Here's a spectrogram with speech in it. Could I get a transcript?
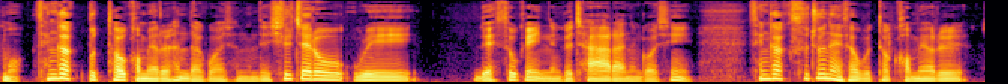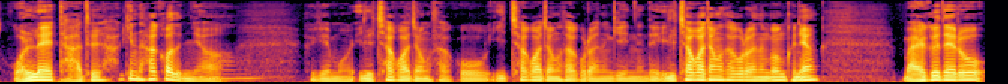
뭐 생각부터 검열을 한다고 하셨는데 실제로 우리 뇌 속에 있는 그 자아라는 것이 생각 수준에서부터 검열을 원래 다들 하긴 하거든요. 아, 그게 뭐 1차 과정 사고, 2차 과정 사고라는 게 있는데 1차 과정 사고라는 건 그냥 말 그대로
